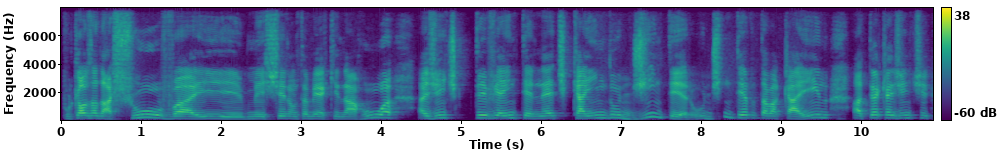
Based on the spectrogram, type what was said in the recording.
Por causa da chuva e mexeram também aqui na rua, a gente teve a internet caindo o dia inteiro. O dia inteiro estava caindo, até que a gente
